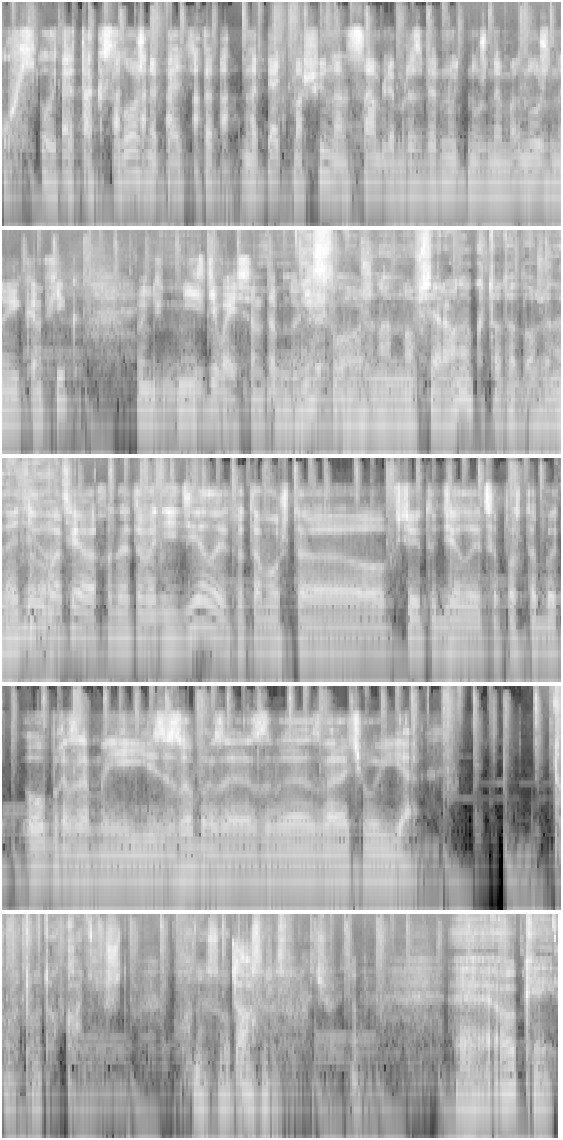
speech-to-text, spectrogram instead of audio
Ой, ой, это так сложно 5, на 5 машин ансамблем развернуть нужный, нужный конфиг. Ну, не издевайся надо мной. Не сложно, но все равно кто-то должен это ну, делать. Ну, во-первых, он этого не делает, потому что все это делается просто образом, и из образа разворачиваю я. То-то, конечно. Он из образа да. разворачивает. Э, окей.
